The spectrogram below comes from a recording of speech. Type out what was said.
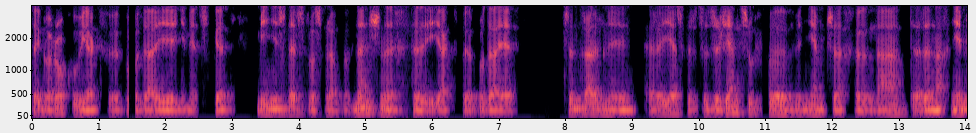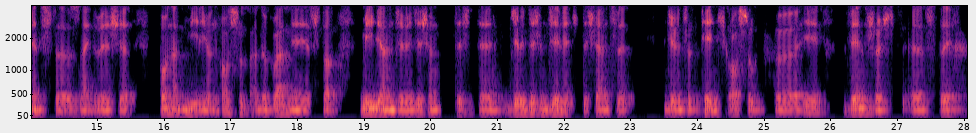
tego roku, jak podaje niemieckie Ministerstwo Spraw Wewnętrznych, jak podaje Centralny Rejestr Cudzoziemców w Niemczech, na terenach Niemiec znajduje się ponad milion osób, a dokładnie jest to milion dziewięćdziesiąt dziewięć tysięcy 905 osób i większość z tych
